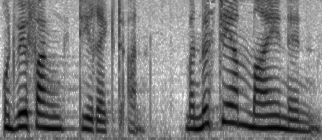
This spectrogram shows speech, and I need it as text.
Und wir fangen direkt an. Man müsste ja meinen,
